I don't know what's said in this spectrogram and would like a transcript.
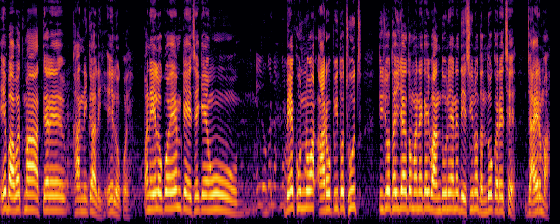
એ બાબતમાં અત્યારે ખાન નીકાળી એ લોકોએ. પણ એ લોકો એમ કહે છે કે હું બે ખૂનનો આરોપી તો છું જ. ત્રીજો થઈ જાય તો મને કંઈ વાંધો નહીં અને દેશીનો ધંધો કરે છે જાહેરમાં.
